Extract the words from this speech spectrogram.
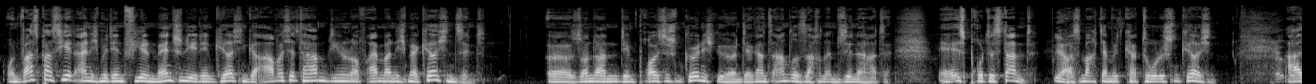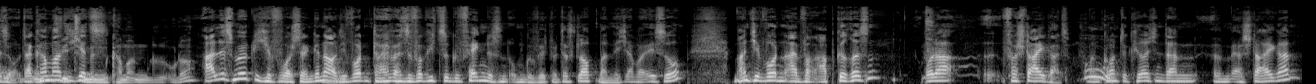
Und was passiert eigentlich mit den vielen Menschen, die in den Kirchen gearbeitet haben, die nun auf einmal nicht mehr Kirchen sind? Äh, sondern dem preußischen König gehören, der ganz andere Sachen im Sinne hatte. Er ist Protestant. Ja. Was macht er mit katholischen Kirchen? Also, da kann man sich jetzt kann man, oder? alles Mögliche vorstellen. Genau, ja. die wurden teilweise wirklich zu Gefängnissen umgewidmet. Das glaubt man nicht, aber ist so. Manche wurden einfach abgerissen oder äh, versteigert. Man uh. konnte Kirchen dann ähm, ersteigern.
